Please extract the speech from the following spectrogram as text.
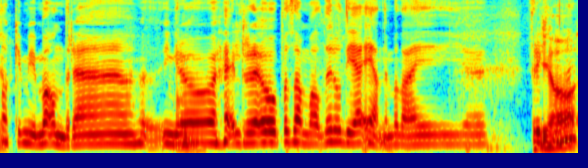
snakker ja. mye med andre yngre og eldre og på samme alder, og de er enige med deg i eh, ja,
